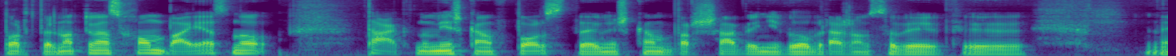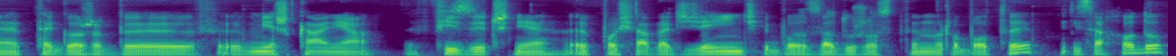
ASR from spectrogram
portfel. Natomiast home bias, no tak, no mieszkam w Polsce, mieszkam w Warszawie, nie wyobrażam sobie w, e, tego, żeby mieszkania fizycznie posiadać gdzie indziej, bo za dużo z tym roboty i zachodu.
